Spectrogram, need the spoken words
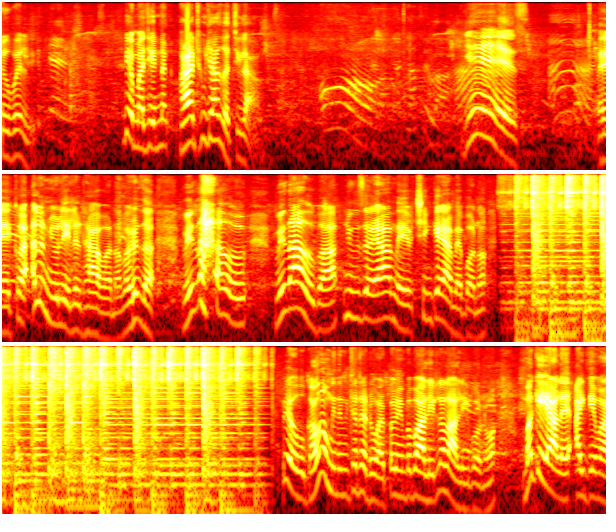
လိုပဲလေကဲပြီးတော့မကြီးနှစ်ဘာထူးခြားဆိုကြည့်လိုက်အောင် အော်ထားစလား yes အဲကွာအဲ့လိုမျိုးလေးလှုပ်ထားပါတော့ဘာဖြစ်လို့လဲဆိုတော့မင်းသားကိုမင်းသားကိုကွာညှူဆွဲရမယ်ချင်းကဲရမယ်ပေါ့နော်ပြီးတော့ဟိုခေါင်းဆောင်မင်းသမီးထက်ထက်တော့ပပင်ပပလေးလှလှလေးပေါ့နော်မက်ကေကလည်း item မှာ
